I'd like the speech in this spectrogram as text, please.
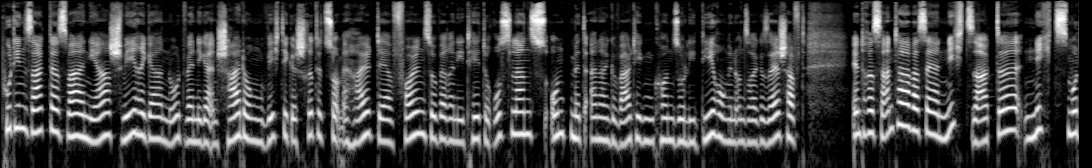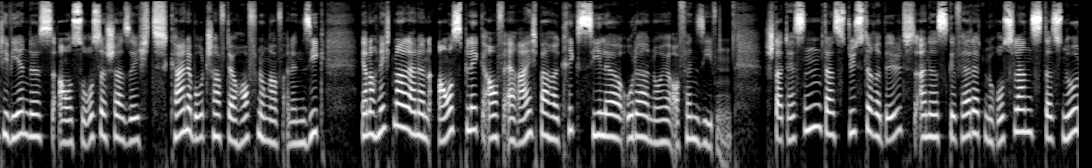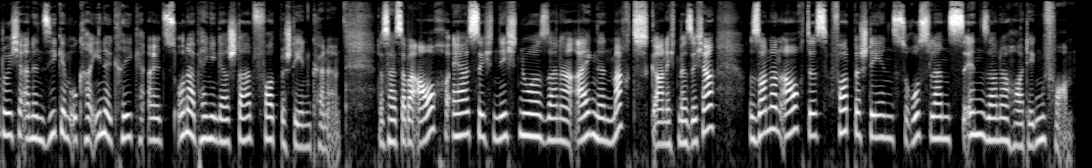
Putin sagte, es war ein Jahr schwieriger, notwendiger Entscheidungen, wichtige Schritte zum Erhalt der vollen Souveränität Russlands und mit einer gewaltigen Konsolidierung in unserer Gesellschaft. Interessanter, was er nicht sagte, nichts Motivierendes aus russischer Sicht, keine Botschaft der Hoffnung auf einen Sieg, ja noch nicht mal einen Ausblick auf erreichbare Kriegsziele oder neue Offensiven. Stattdessen das düstere Bild eines gefährdeten Russlands, das nur durch einen Sieg im Ukraine-Krieg als unabhängiger Staat fortbestehen könne. Das heißt aber auch, er ist sich nicht nur seiner eigenen Macht gar nicht mehr sicher, sondern auch des Fortbestehens Russlands in seiner heutigen Form.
